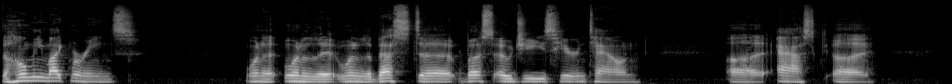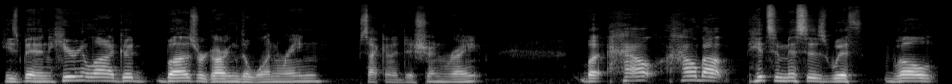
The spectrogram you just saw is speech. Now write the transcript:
the homie Mike Marines, one of one of the one of the best uh, bus OGs here in town, uh, asked. Uh, he's been hearing a lot of good buzz regarding the One Ring second edition, right? But how how about hits and misses with well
